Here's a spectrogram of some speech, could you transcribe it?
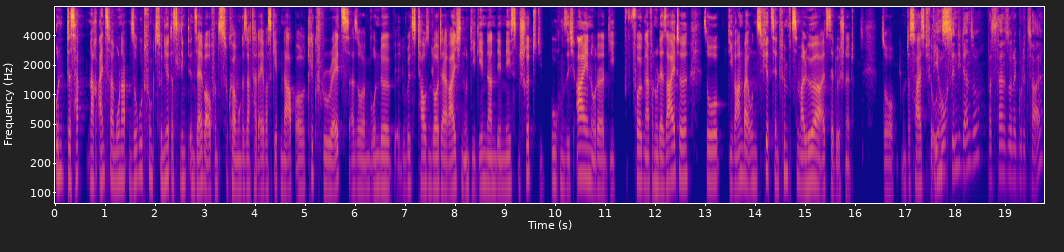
Und das hat nach ein, zwei Monaten so gut funktioniert, dass LinkedIn selber auf uns zukam und gesagt hat, ey, was geht denn da ab, eure Click-Through-Rates? Also im Grunde, du willst 1000 Leute erreichen und die gehen dann den nächsten Schritt, die buchen sich ein oder die folgen einfach nur der Seite. So, die waren bei uns 14, 15 Mal höher als der Durchschnitt. So, und das heißt für Wie uns. hoch sind die dann so? Was ist da so eine gute Zahl?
